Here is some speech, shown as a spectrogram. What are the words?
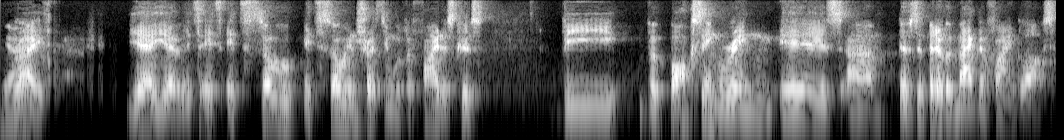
Yeah. Right. Yeah, yeah. It's it's it's so it's so interesting with the fighters because the the boxing ring is um, there's a bit of a magnifying glass.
